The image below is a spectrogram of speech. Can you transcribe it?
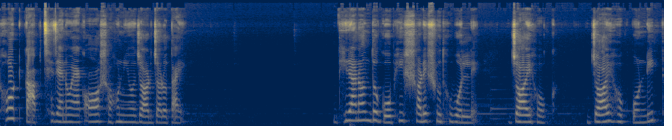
ঠোঁট কাঁপছে যেন এক অসহনীয় জর্জরতায়। ধীরানন্দ গভীর স্বরে শুধু বললে, জয় হোক জয় হোক পণ্ডিত,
